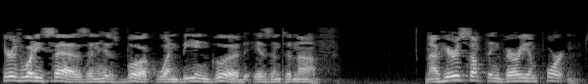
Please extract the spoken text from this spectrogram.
Here's what he says in his book, When Being Good Isn't Enough. Now, here's something very important.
